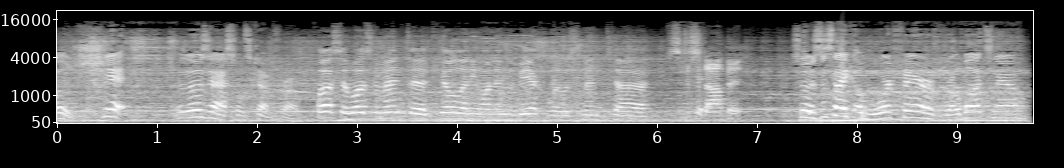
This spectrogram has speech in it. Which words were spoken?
Oh shit! Where those assholes come from? Plus, it wasn't meant to kill anyone in the vehicle. It was meant to. Just to stop it. So is this like a warfare of robots now?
